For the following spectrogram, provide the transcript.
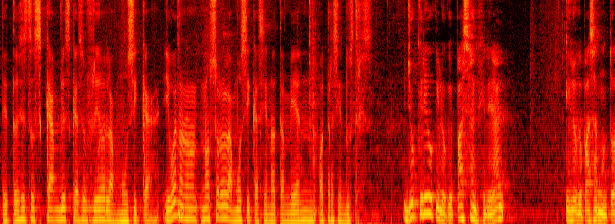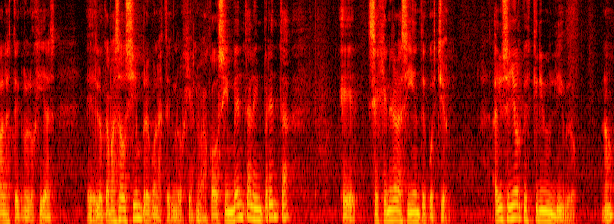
de todos estos cambios que ha sufrido la música? Y bueno, no, no solo la música, sino también otras industrias. Yo creo que lo que pasa en general es lo que pasa con todas las tecnologías eh, lo que ha pasado siempre con las tecnologías nuevas. Cuando se inventa la imprenta, eh, se genera la siguiente cuestión. Hay un señor que escribe un libro, ¿no?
